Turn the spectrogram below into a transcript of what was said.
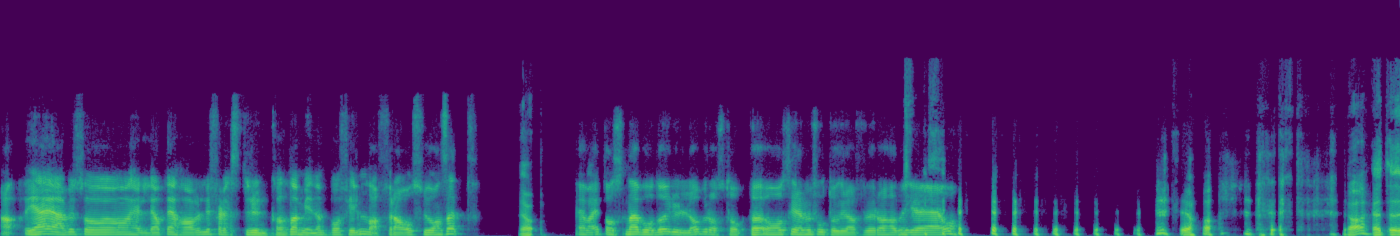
ja, Jeg er vel så heldig at jeg har vel de fleste rundkasta mine på film, da, fra oss uansett. Ja. Jeg veit åssen det er både å rulle opp bråstoppet og skremme fotografer og ha det gøy, jeg òg. Ja. ja eh,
